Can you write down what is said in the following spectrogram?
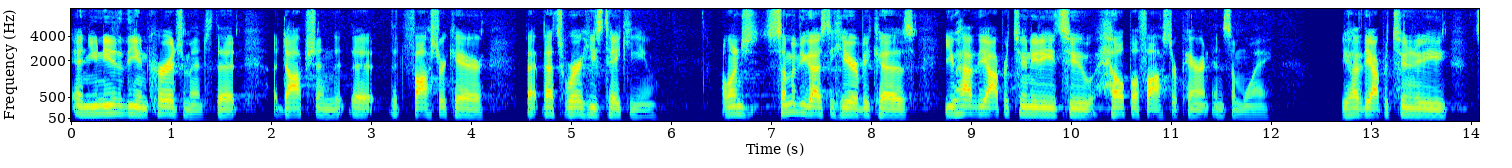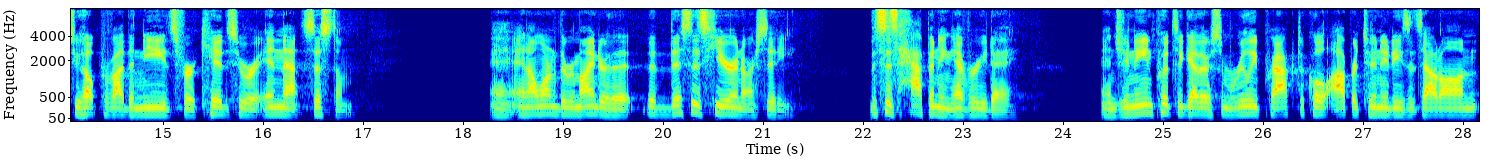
and you needed the encouragement that adoption, that, that foster care, that, that's where He's taking you. I wanted some of you guys to hear because you have the opportunity to help a foster parent in some way. You have the opportunity to help provide the needs for kids who are in that system. And, and I wanted the reminder that, that this is here in our city. This is happening every day. And Janine put together some really practical opportunities. It's out on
